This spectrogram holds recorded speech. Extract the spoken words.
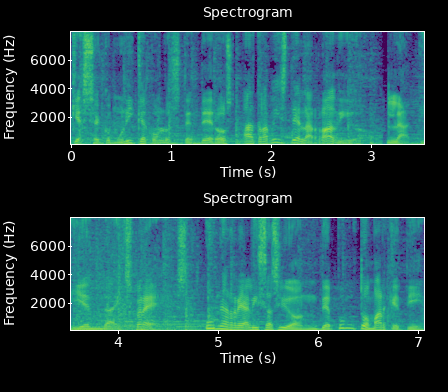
que se comunica con los tenderos a través de la radio. La tienda express, una realización de punto marketing.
